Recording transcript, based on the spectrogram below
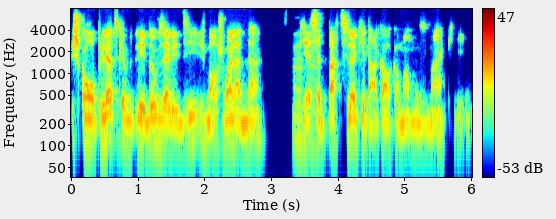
je complète ce que les deux vous avez dit, je me rejoins là-dedans. il y a mm-hmm. cette partie-là qui est encore comme en mouvement. Qui...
